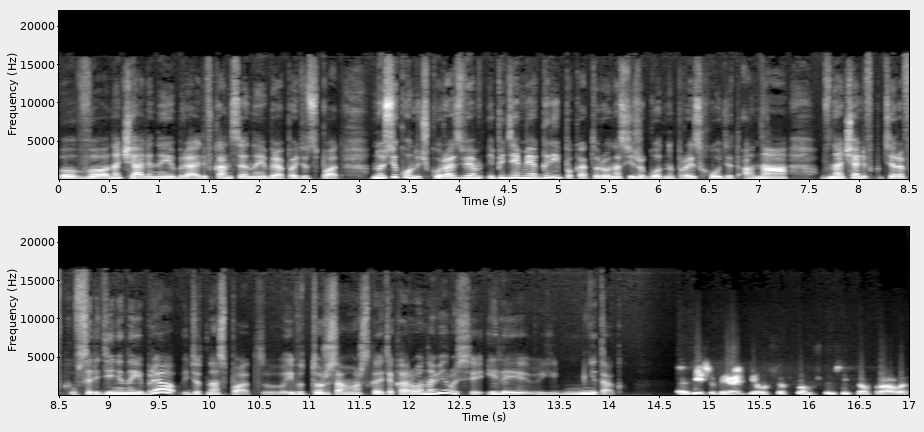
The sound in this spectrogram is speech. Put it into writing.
в начале ноября или в конце ноября пойдет спад. Но секундочку, разве эпидемия гриппа, которая у нас ежегодно происходит, она в начале, в, середине ноября идет на спад? И вот то же самое можно сказать о коронавирусе или не так? Здесь, вы понимаете, дело все в том, что действительно вы правы.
